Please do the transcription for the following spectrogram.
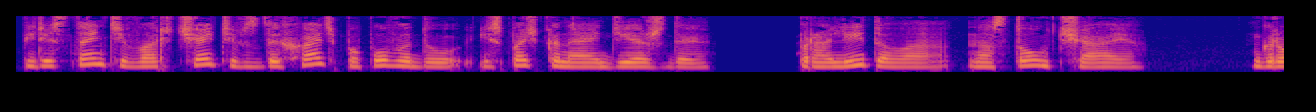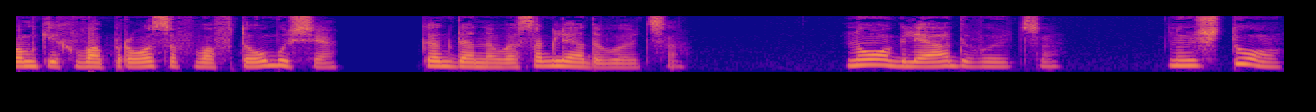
Перестаньте ворчать и вздыхать по поводу испачканной одежды, пролитого на стол чая, громких вопросов в автобусе, когда на вас оглядываются. Ну, оглядываются. Ну и что?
